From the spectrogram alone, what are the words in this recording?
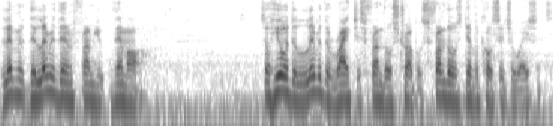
deliver deliver them from you, them all. So he will deliver the righteous from those troubles, from those difficult situations.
